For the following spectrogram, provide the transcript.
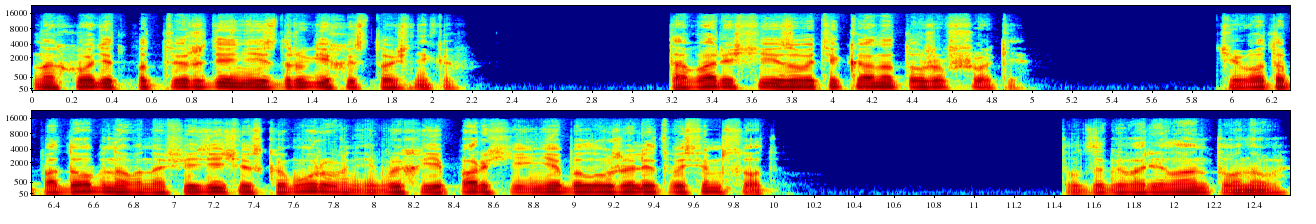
находит подтверждение из других источников. Товарищи из Ватикана тоже в шоке. Чего-то подобного на физическом уровне в их епархии не было уже лет 800. Тут заговорила Антонова.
